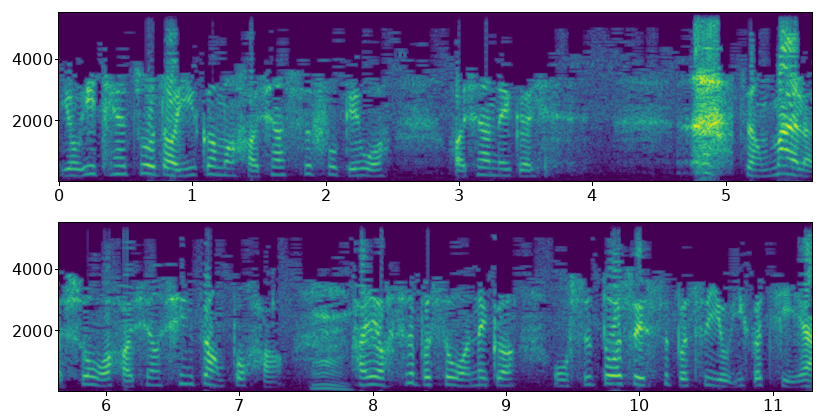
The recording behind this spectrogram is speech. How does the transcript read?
有一天做到一个梦，好像师傅给我好像那个 诊脉了，说我好像心脏不好，嗯，还有是不是我那个五十多岁是不是有一个结啊、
